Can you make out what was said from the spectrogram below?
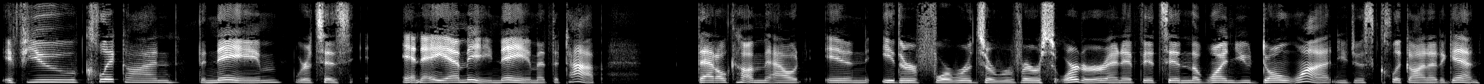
if you click on the name where it says N A M E, name at the top, that'll come out in either forwards or reverse order. And if it's in the one you don't want, you just click on it again.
